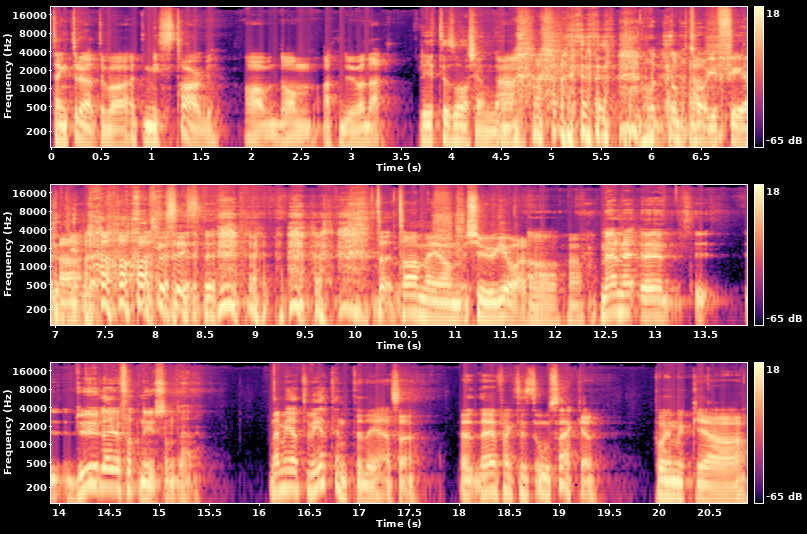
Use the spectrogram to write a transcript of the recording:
Tänkte du att det var ett misstag av dem att du var där? Lite så kände jag. De, har- de har tagit fel kille. Ja, precis. ta, ta mig om 20 år. Ja. Men eh, du lär ju ha fått nys om det här. Nej, men jag vet inte det alltså. Jag jag är faktiskt osäker på hur mycket jag...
